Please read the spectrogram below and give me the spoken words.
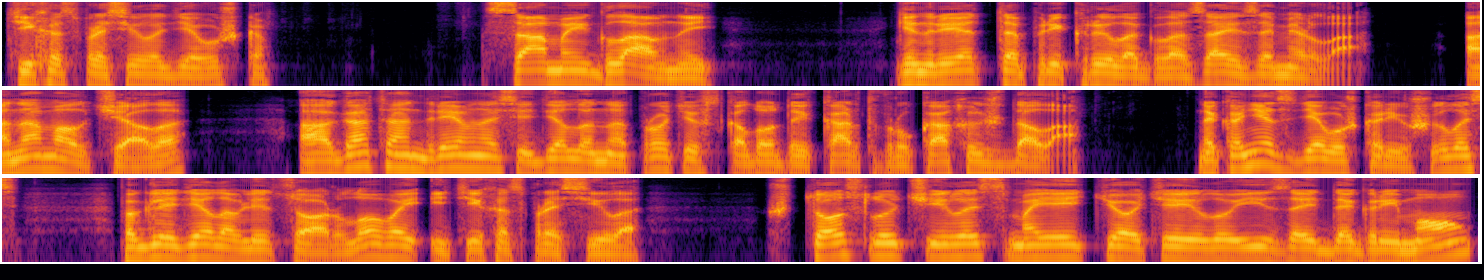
тихо спросила девушка. «Самый главный». Генриетта прикрыла глаза и замерла. Она молчала, а Агата Андреевна сидела напротив с колодой карт в руках и ждала. Наконец девушка решилась, поглядела в лицо Орловой и тихо спросила, «Что случилось с моей тетей Луизой де Гримон?»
